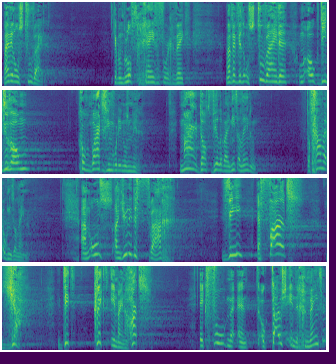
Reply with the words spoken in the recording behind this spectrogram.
Wij willen ons toewijden. Ik heb een belofte gegeven vorige week. Maar wij willen ons toewijden om ook die droom geopenbaard te zien worden in ons midden. Maar dat willen wij niet alleen doen. Dat gaan wij ook niet alleen doen. Aan ons, aan jullie de vraag: wie ervaart, ja, dit klikt in mijn hart. Ik voel me en ook thuis in de gemeente.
